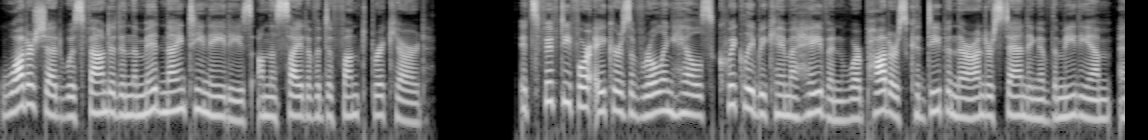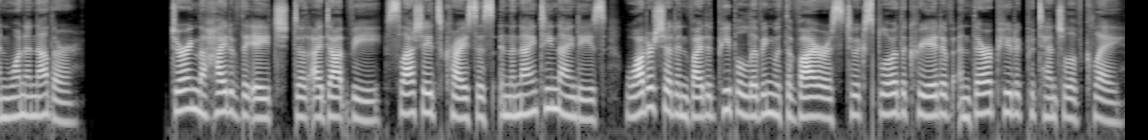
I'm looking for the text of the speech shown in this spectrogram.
Watershed was founded in the mid 1980s on the site of a defunct brickyard. Its 54 acres of rolling hills quickly became a haven where potters could deepen their understanding of the medium and one another. During the height of the H.I.V. AIDS crisis in the 1990s, Watershed invited people living with the virus to explore the creative and therapeutic potential of clay.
